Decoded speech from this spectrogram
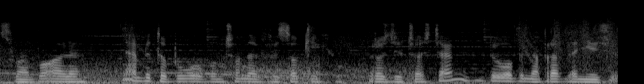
słabo, ale jakby to było włączone w wysokich rozdzielczościach, byłoby naprawdę nieźle.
